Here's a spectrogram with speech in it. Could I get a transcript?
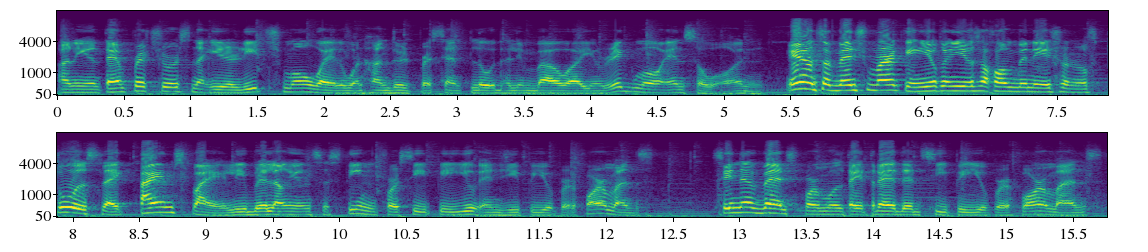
ano yung temperatures na i-reach mo while 100% load halimbawa yung rig mo, and so on. Ngayon, sa benchmarking, you can use a combination of tools like TimeSpy, libre lang yun sa Steam for CPU and GPU performance, Cinebench for multi-threaded CPU performance,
